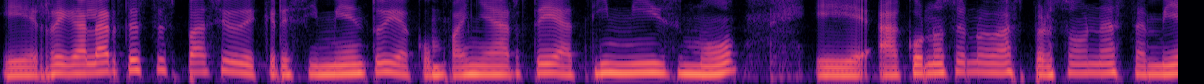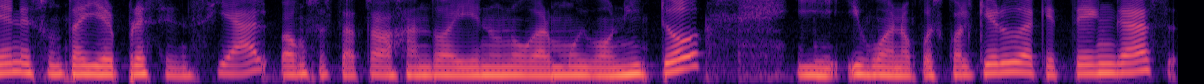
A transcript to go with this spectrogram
Eh, regalarte este espacio de crecimiento y acompañarte a ti mismo, eh, a conocer nuevas personas también. Es un taller presencial, vamos a estar trabajando ahí en un lugar muy bonito. Y, y bueno, pues cualquier duda que tengas,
